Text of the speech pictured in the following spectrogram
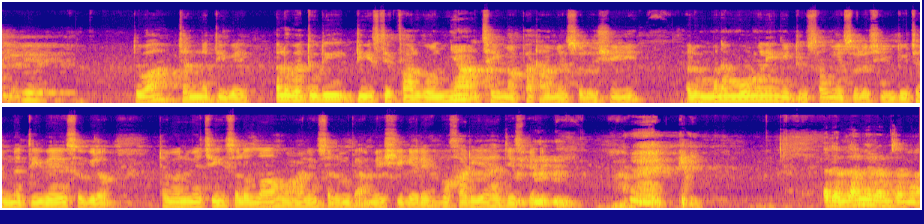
တီပဲသူကဂျန်နတီပဲအဲ့လိုပဲသူဒီဒီ istighfar ကိုညအချိန်မှာဖတ်ထားမယ်ဆိုလို့ရှိရင်အဲ့လိုမနမိုးမလင်းကြီးသူဆုံးမယ်ဆိုလို့ရှိရင်သူဂျန်နတီပဲဆိုပြီးတော့ဓမ္မနမကြီးဆလလောလဟ်အလိုင်းဝဆလမ်ကအမေရှိခဲ့တယ်ဘူခါရီရဲ့ဟဒီသ်ဖြစ်တယ် အဲ့တော့လမ်းမြရမ်ဇန်မှာ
